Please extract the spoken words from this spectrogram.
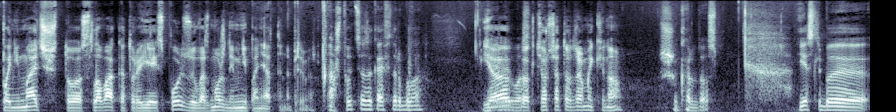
понимать, что слова, которые я использую, возможно, им непонятны, например. А что у тебя за кафедра была? Я актер театра драмы и кино. Шикардос. Если бы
